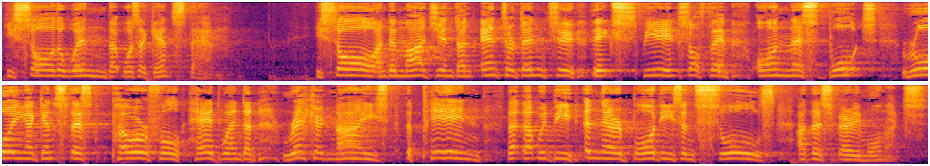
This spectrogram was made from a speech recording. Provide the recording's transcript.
He saw the wind that was against them. He saw and imagined and entered into the experience of them on this boat, rowing against this powerful headwind, and recognized the pain that, that would be in their bodies and souls at this very moment.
